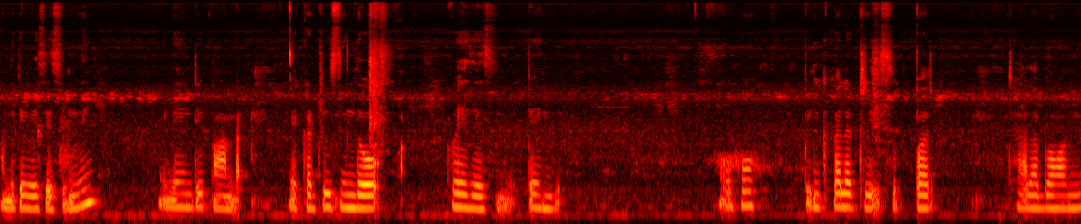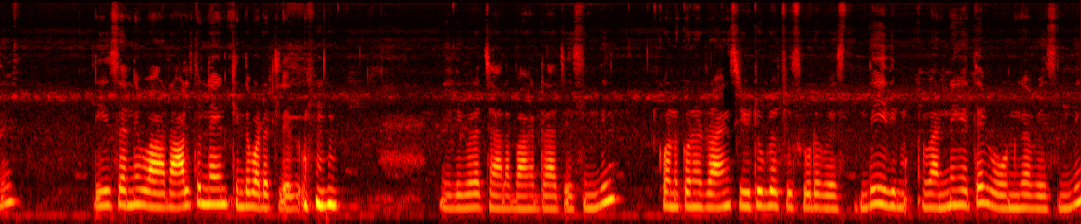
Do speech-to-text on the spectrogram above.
అందుకే వేసేసింది. ఇదేంటి? పాండ. ఎక్కడ చూసిందో వేసేసింది. పెంగి. ఓహో పింక్ కలర్ ట్రీ. సూపర్. చాలా బాగుంది. లీవ్స్ అన్నీ రాలుతున్నాయని కింద పడట్లేదు. ఇది కూడా చాలా బాగా డ్రా చేసింది. కొన్ని కొన్ని డ్రాయింగ్స్ యూట్యూబ్లో చూసి కూడా వేస్తుంది. ఇది ఇవన్నీ అయితే ఓన్గా వేసింది.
